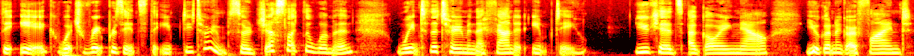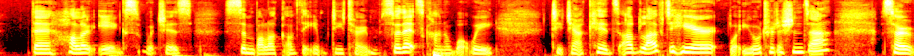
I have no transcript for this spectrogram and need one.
the egg, which represents the empty tomb. So just like the women went to the tomb and they found it empty, you kids are going now, you're going to go find the hollow eggs, which is symbolic of the empty tomb. So that's kind of what we teach our kids. I'd love to hear what your traditions are. So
